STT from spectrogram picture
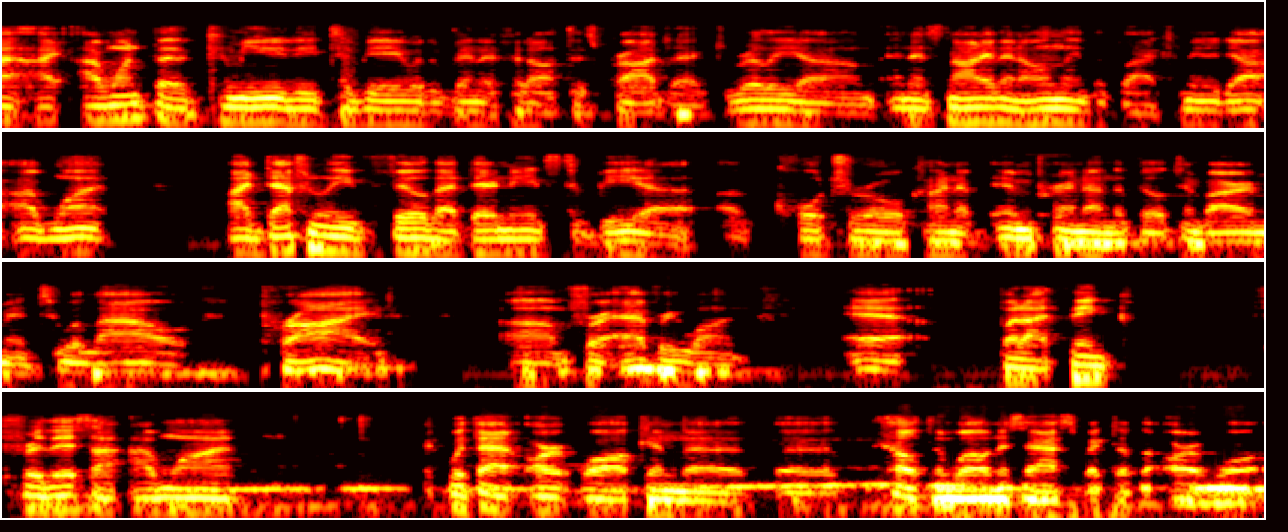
I, I want the community to be able to benefit off this project, really. Um, and it's not even only the Black community. I, I want I definitely feel that there needs to be a, a, cultural kind of imprint on the built environment to allow pride um, for everyone. And, but I think for this, I, I, want with that art walk and the, the, health and wellness aspect of the art walk.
